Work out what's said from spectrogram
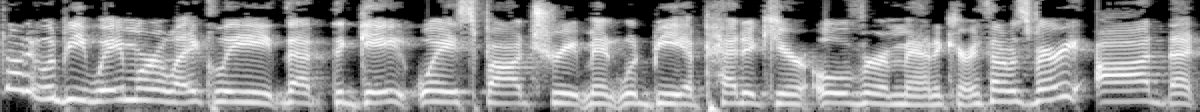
thought it would be way more likely that the gateway spa treatment would be a pedicure over a manicure. I thought it was very odd that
